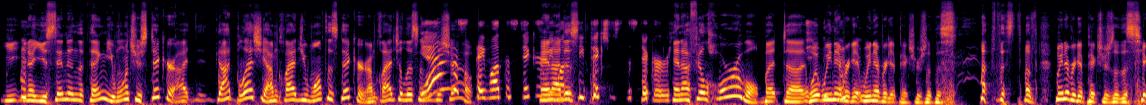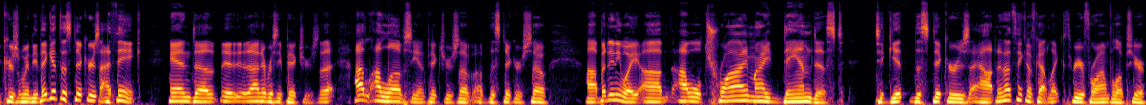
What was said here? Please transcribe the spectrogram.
You, you know, you send in the thing, you want your sticker. I, God bless you. I'm glad you want the sticker. I'm glad you listen yes, to the show. they want the stickers. And they I want just- to see pictures of the stickers. And I feel horrible, but uh, we, we never get we never get pictures of this of this stuff. We never get pictures of the stickers, Wendy. They get the stickers, I think, and uh, I never see pictures. Uh, I, I love seeing pictures of, of the stickers. So, uh, but anyway, um, I will try my damnedest to get the stickers out, and I think I've got like three or four envelopes here.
